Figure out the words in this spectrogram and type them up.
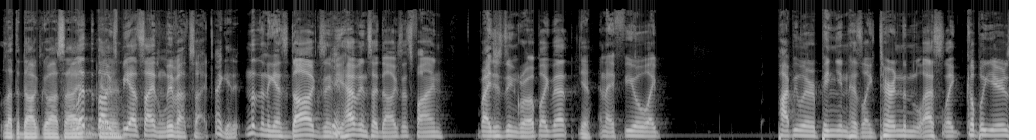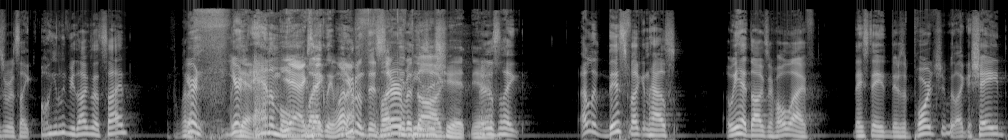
Let the dogs go outside. let the dogs kinda- be outside and live outside. I get it. Nothing against dogs, and if you have inside dogs, that's fine. But I just didn't grow up like that. Yeah. And I feel like popular opinion has like turned in the last like couple years, where it's like, oh, you leave your dogs outside. What you're an f- you're yeah. an animal. Yeah, exactly. Like, What you don't deserve a dog. shit. And Yeah. It's like I lived this fucking house. We had dogs our whole life. They stayed. There's a porch with like a shade,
